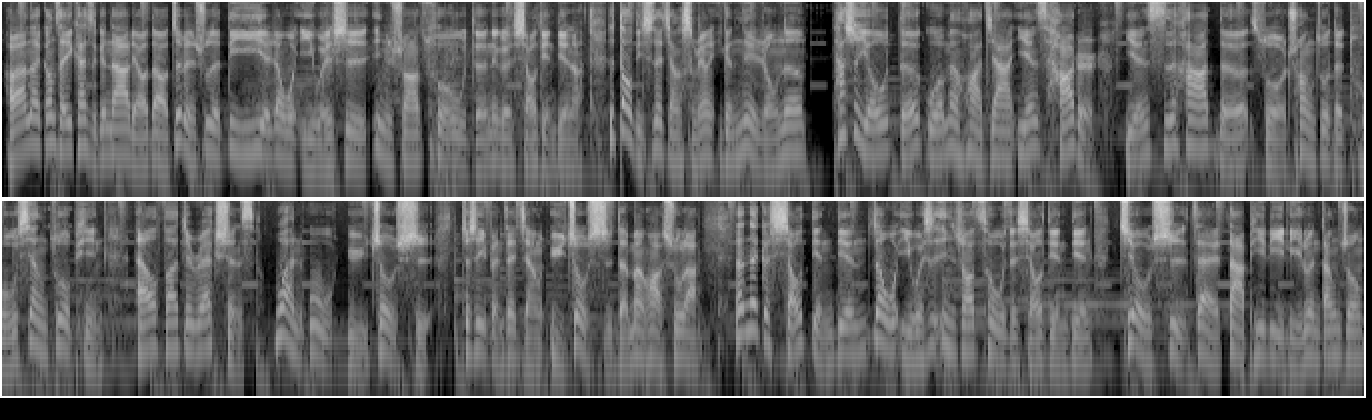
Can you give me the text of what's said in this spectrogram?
好了，那刚才一开始跟大家聊到这本书的第一页，让我以为是印刷错误的那个小点点啊，这到底是在讲什么样一个内容呢？它是由德国漫画家 Jens Harder 严斯哈德所创作的图像作品《Alpha Directions 万物宇宙史》，这是一本在讲宇宙史的漫画书啦。那那个小点点让我以为是印刷错误的小点点，就是在大霹雳理论当中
